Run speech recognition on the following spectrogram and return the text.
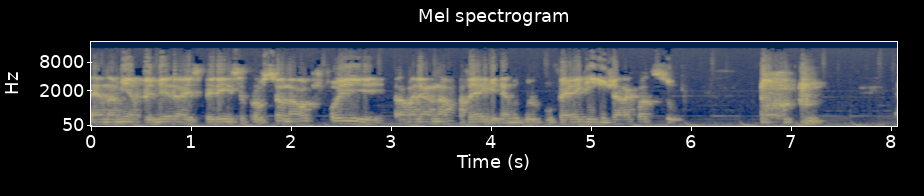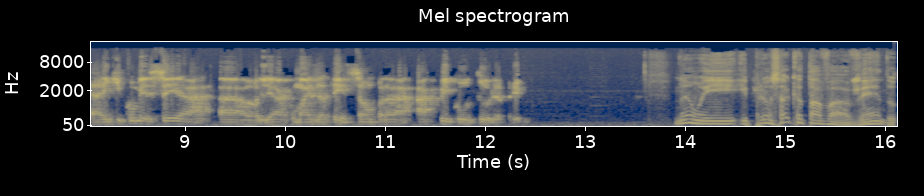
né, na minha primeira experiência profissional, que foi trabalhar na VEG, né, no grupo VEG em Jaraguá do Sul. É aí que comecei a, a olhar com mais atenção para aquicultura, primo. Não, e, e primo, sabe o que eu estava vendo?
